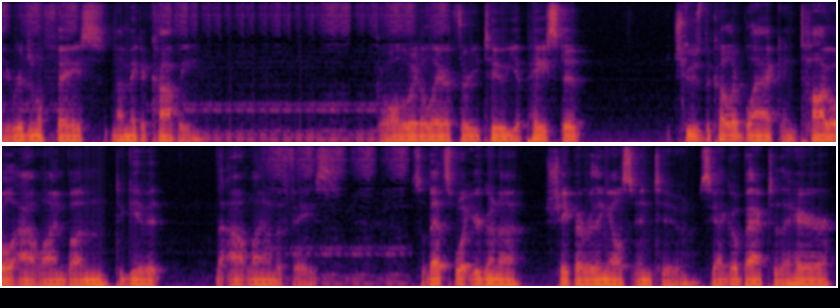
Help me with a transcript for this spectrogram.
the original face, and I make a copy. Go all the way to layer 32, you paste it, choose the color black, and toggle outline button to give it the outline of the face. So that's what you're gonna shape everything else into. See, I go back to the hair,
